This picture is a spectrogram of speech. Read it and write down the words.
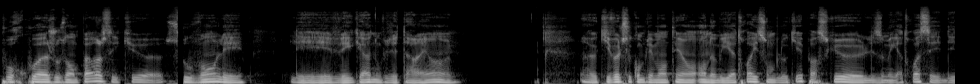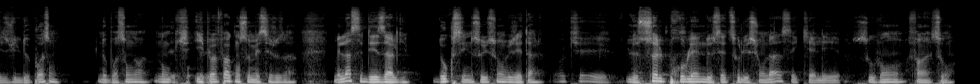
pourquoi je vous en parle, c'est que euh, souvent les, les véganes ou végétariens euh, qui veulent se complémenter en, en oméga 3, ils sont bloqués parce que les oméga 3, c'est des huiles de poisson, de poisson gras. Donc ils peuvent pas consommer ces choses-là. Mais là, c'est des algues. Donc c'est une solution végétale. Le seul problème de cette solution-là, c'est qu'elle est souvent, enfin souvent,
